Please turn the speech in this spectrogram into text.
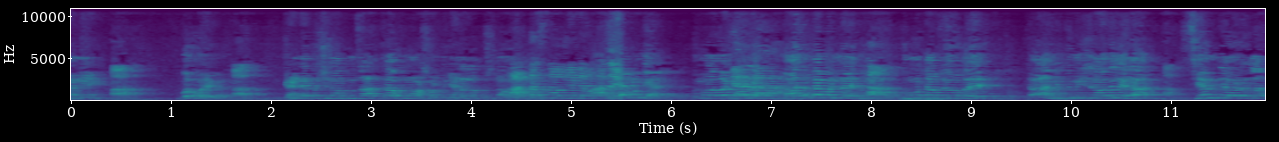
मान्य आहे? हा बरोबर आहे का हा झेंड्यापाशी नाव तुमचं का आपण असं वाटतं झेंड्याला पाशी नाव? आताच नाव आता घ्या. तुम्हाला वाटतं ना, माझं काय म्हणणं आहे हा. आमच्या बरोबर आहे तर आम्ही तुम्ही जे नाव दिले हा. ना सेम त्या ऑर्डरला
